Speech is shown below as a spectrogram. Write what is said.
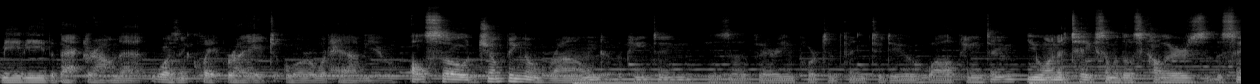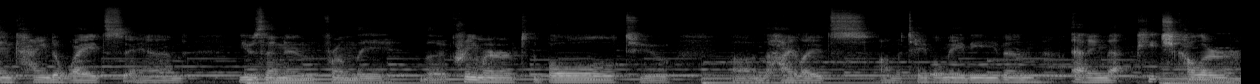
maybe the background that wasn't quite right or what have you. Also, jumping around the painting is a very important thing to do while painting. You want to take some of those colors, the same kind of whites, and use them in from the, the creamer to the bowl to um, the highlights on the table maybe even. Adding that peach color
